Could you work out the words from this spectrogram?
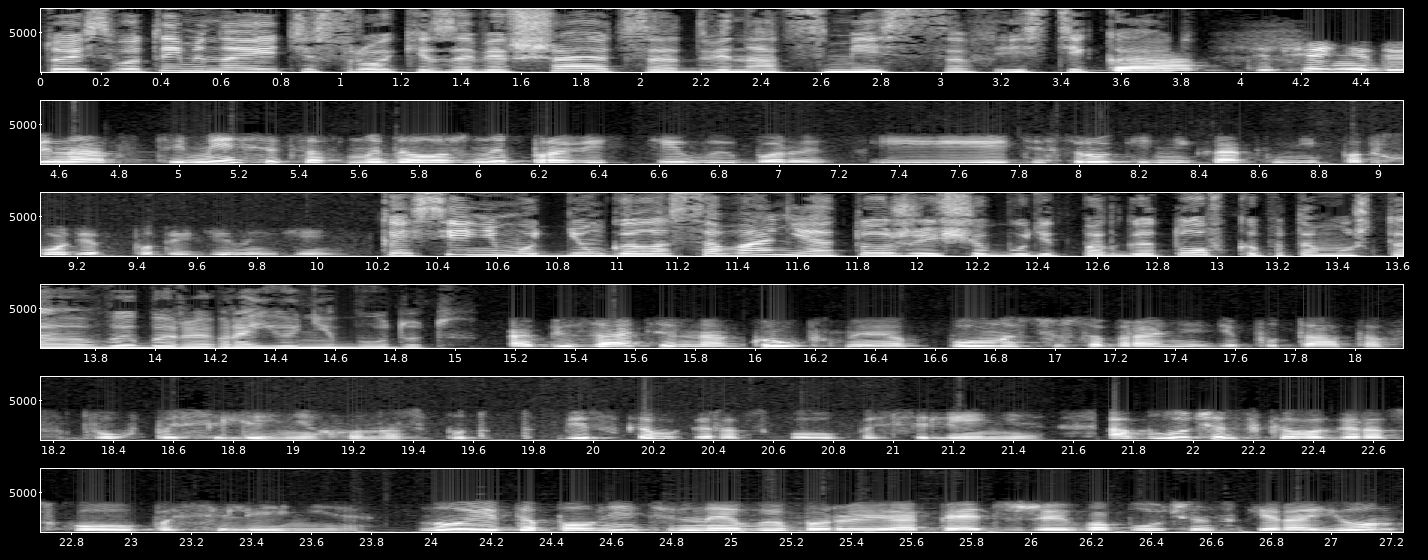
То есть вот именно эти сроки завершаются, 12 месяцев истекают? Да, в течение 12 месяцев мы должны провести выборы, и эти сроки никак не подходят под единый день. К осеннему дню голосования тоже еще будет подготовка, потому что выборы в районе будут. Обязательно крупные, полностью собрание депутатов в двух поселениях у нас будут. Бирского городского поселения, Облучинского городского поселения. Ну и дополнительные выборы, опять же, в Облучинский район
